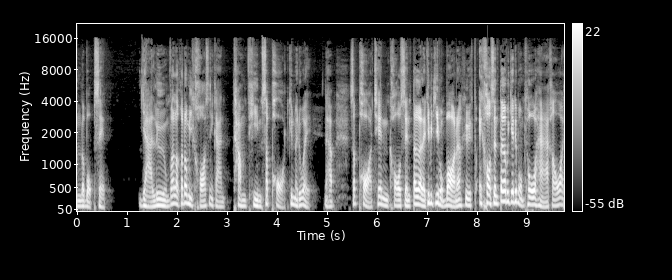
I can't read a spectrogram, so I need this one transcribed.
ำระบบเสร็จ อย่าลืมว่าเราก็ต้องมี cost ในการทำทีม support ขึ้นมาด้วย นะครับ support เช่น call center อะไรที่เมื่อกี้ผมบอกนะ คือไอ้ call center เมื่อกี้ที่ผมโทรหาเขาอะ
